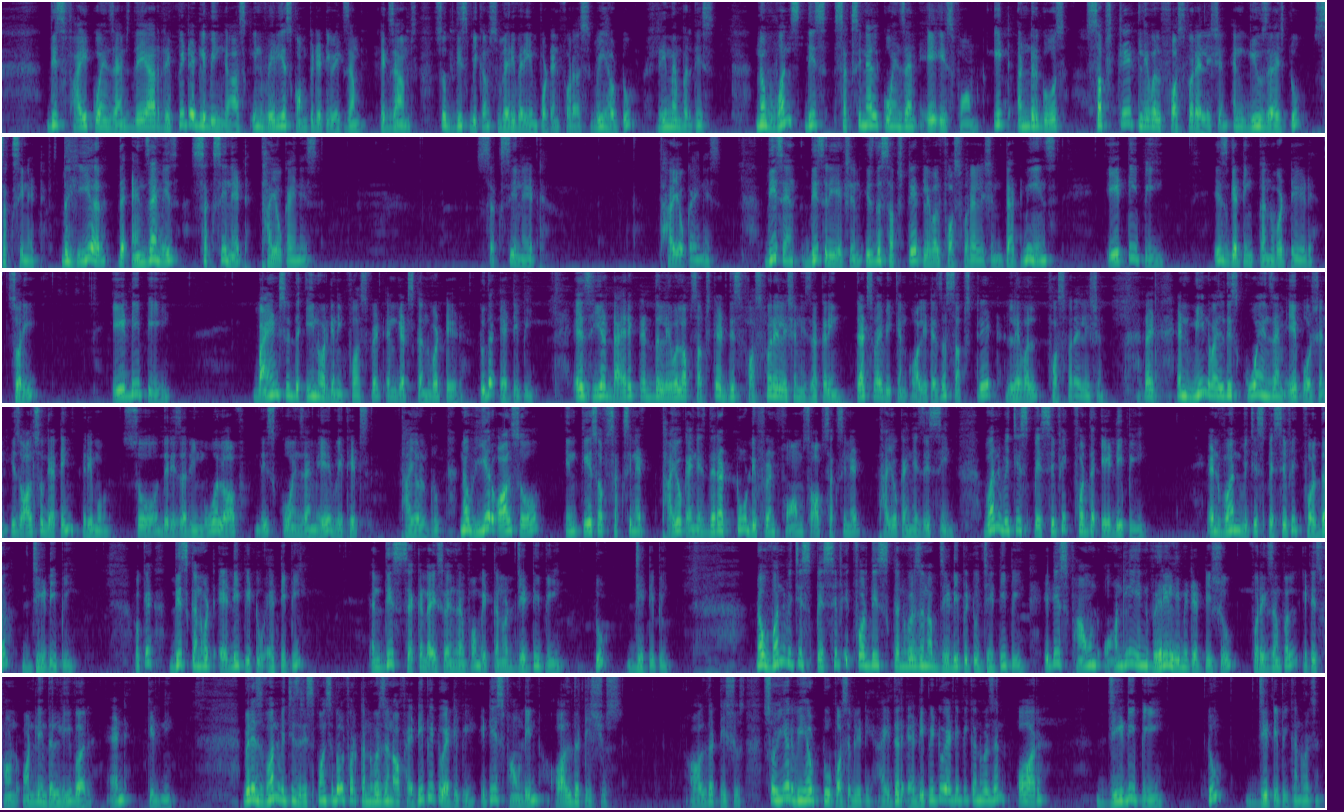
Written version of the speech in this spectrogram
These 5 coenzymes they are repeatedly being asked in various competitive exam, exams. So, this becomes very very important for us. We have to remember this. Now, once this succinyl coenzyme A is formed, it undergoes substrate level phosphorylation and gives rise to succinate. The here the enzyme is succinate thiokinase succinate thiokinase. This, this reaction is the substrate level phosphorylation. That means ATP is getting converted, sorry, ADP binds with the inorganic phosphate and gets converted to the ATP is here direct at the level of substrate this phosphorylation is occurring that is why we can call it as a substrate level phosphorylation right and meanwhile this coenzyme A portion is also getting removed. So, there is a removal of this coenzyme A with its thiol group. Now, here also in case of succinate thiokinase there are two different forms of succinate thiokinase is seen. One which is specific for the ADP and one which is specific for the GDP okay this convert adp to atp and this second isoenzyme form it convert gtp to gtp now one which is specific for this conversion of gdp to gtp it is found only in very limited tissue. For example it is found only in the liver and kidney. Whereas one which is responsible for conversion of ATP to ATP, it is found in all the tissues, all the tissues. So, here we have two possibility either ADP to ATP conversion or GDP to GTP conversion.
